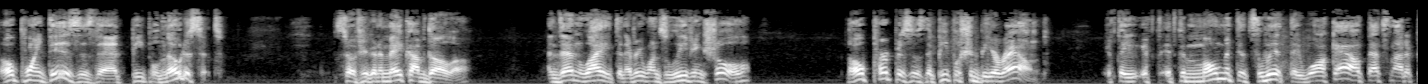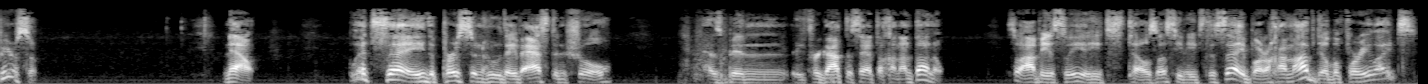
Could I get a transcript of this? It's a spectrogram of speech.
whole point is, is that people notice it. So if you're going to make Havdalah and then light and everyone's leaving shul, the whole purpose is that people should be around. If they, if, if the moment it's lit, they walk out, that's not a pirsum. Now, let's say the person who they've asked in shul has been, he forgot to say Atachanantanu. So obviously, he tells us he needs to say Baruch Hamavdil before he lights.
